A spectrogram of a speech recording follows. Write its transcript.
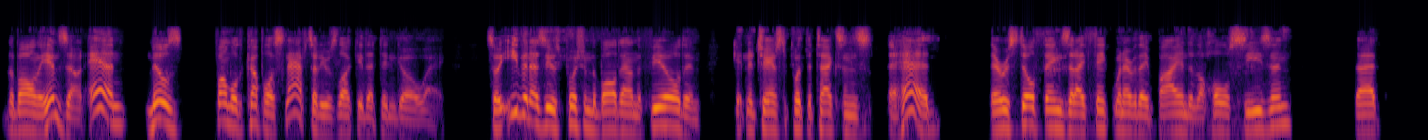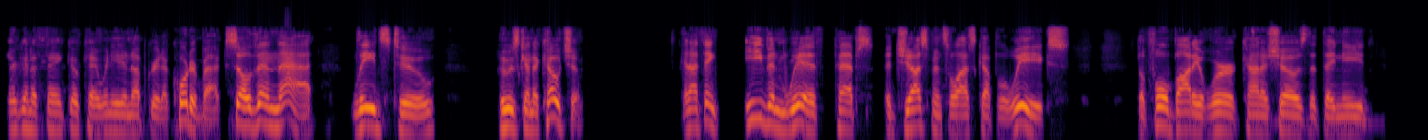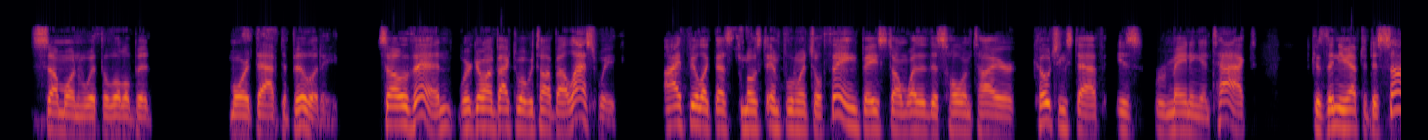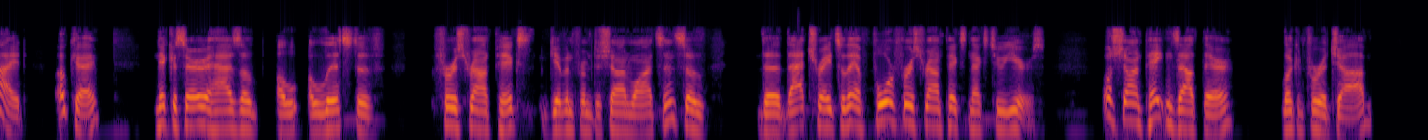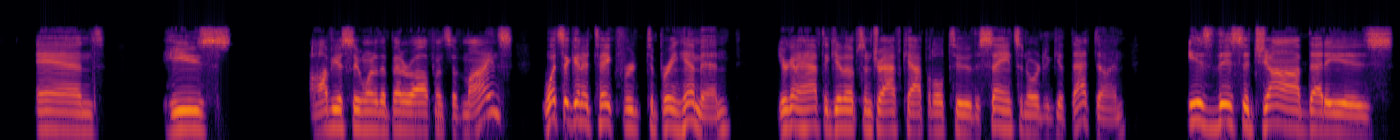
the ball in the end zone. And Mills fumbled a couple of snaps that he was lucky that didn't go away. So even as he was pushing the ball down the field and getting a chance to put the Texans ahead, there were still things that I think whenever they buy into the whole season, that they're going to think, okay, we need an upgrade at quarterback. So then that leads to who's going to coach him. And I think even with Pep's adjustments the last couple of weeks, the full body of work kind of shows that they need someone with a little bit more adaptability. So then we're going back to what we talked about last week. I feel like that's the most influential thing based on whether this whole entire coaching staff is remaining intact, because then you have to decide okay, Nick Caserio has a, a, a list of first round picks given from Deshaun Watson. So the that trade, so they have four first round picks next two years. Well, Sean Payton's out there looking for a job, and he's obviously one of the better offensive minds. What's it going to take for to bring him in? You're going to have to give up some draft capital to the Saints in order to get that done. Is this a job that is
